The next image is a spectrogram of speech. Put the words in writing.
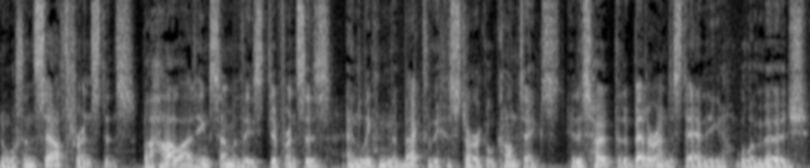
North and South, for instance. By highlighting some of these differences and linking them back to the historical context, it is hoped that a better understanding will emerge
